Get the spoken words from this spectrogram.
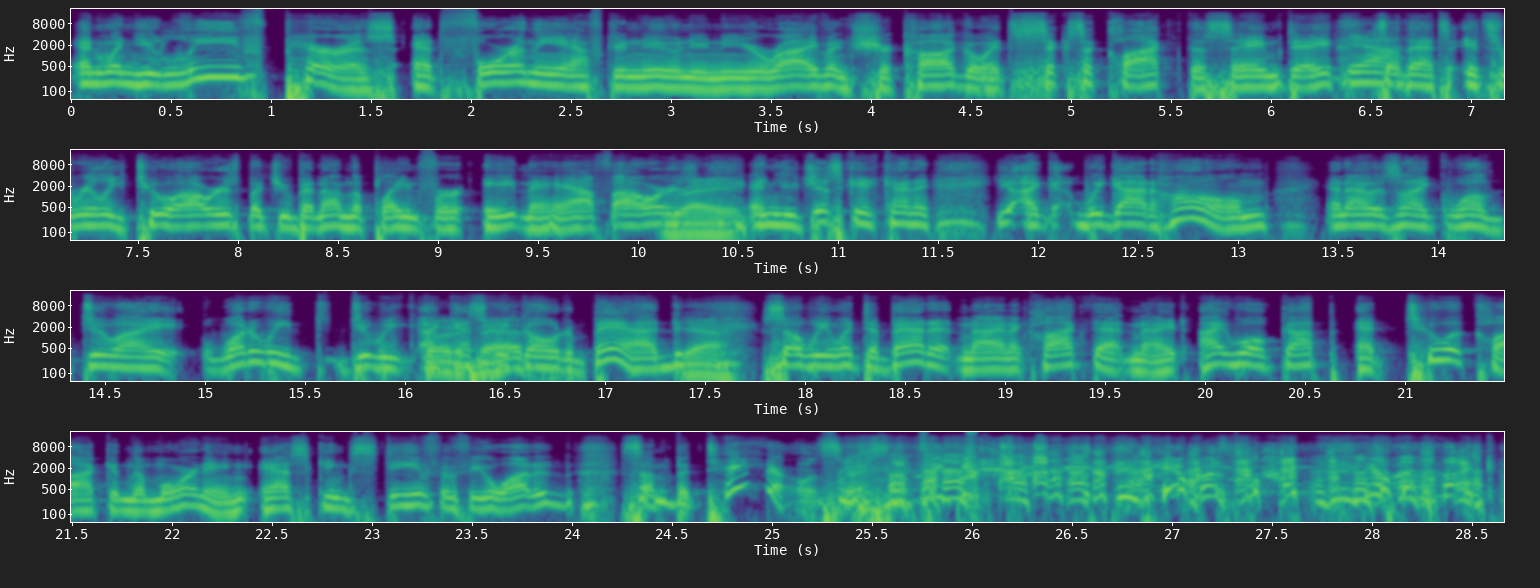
and when you leave Paris at four in the afternoon and you arrive in Chicago at six o'clock the same day, Yeah. so that's it's really two hours, but you've been on the plane for eight and a half hours, Right. and you just get kind of. Yeah, I, we got home, and I was like, "Well, do I? What do we do? We I Go to guess we go to bed." Yeah. So we went to bed at nine o'clock that night. I woke up at two o'clock in the morning asking Steve if he wanted some potatoes or something. it was like, it was like,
